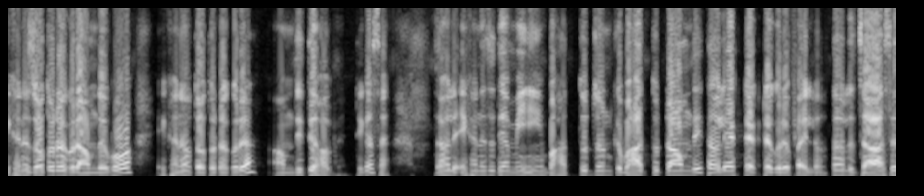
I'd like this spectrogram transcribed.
এখানে যতটা করে আম দেব, এখানেও ততটা করে দিতে হবে, ঠিক আছে? তাহলে এখানে যদি আমি বাহাত্তর জনকে, বাহাত্তরটা আম দিই, তাহলে একটা একটা করে পাইলো। তাহলে যা আছে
